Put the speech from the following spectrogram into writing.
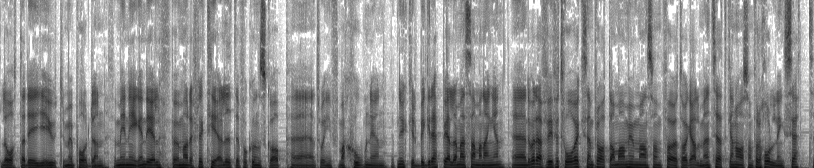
låta det ge utrymme i podden. För min egen del behöver man reflektera lite, få kunskap. Eh, jag tror information är en, ett nyckelbegrepp i alla de här sammanhangen. Eh, det var därför vi för två veckor sedan pratade om hur man som företag allmänt sett kan ha som förhållningssätt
